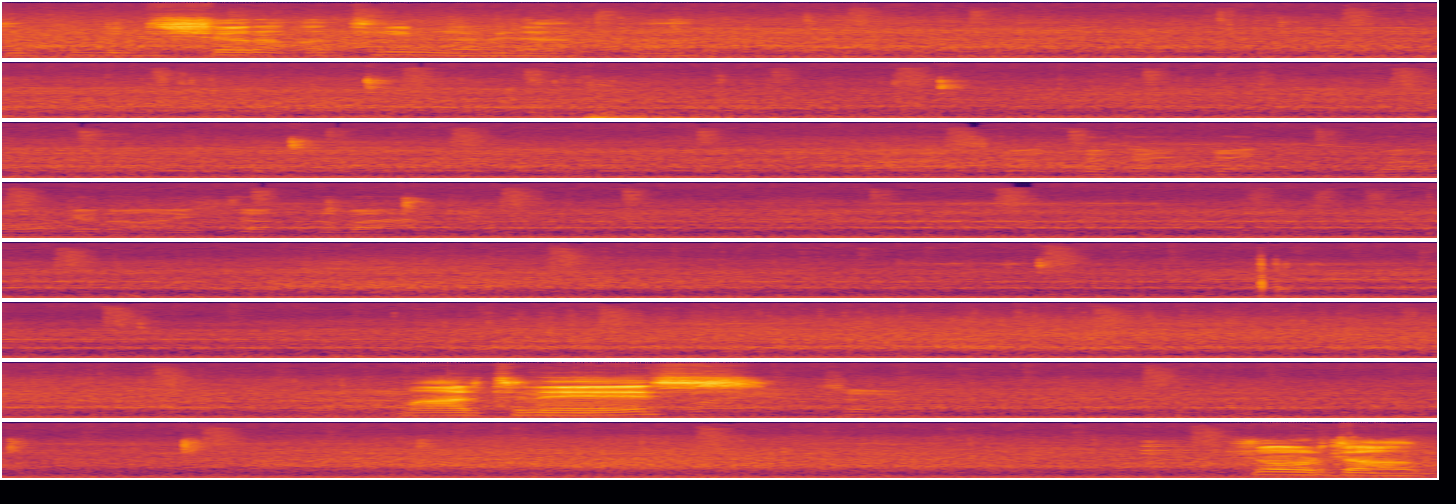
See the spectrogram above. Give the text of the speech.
Topu bir dışarı atayım da bir dakika. Martinez. Jordi Alba.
